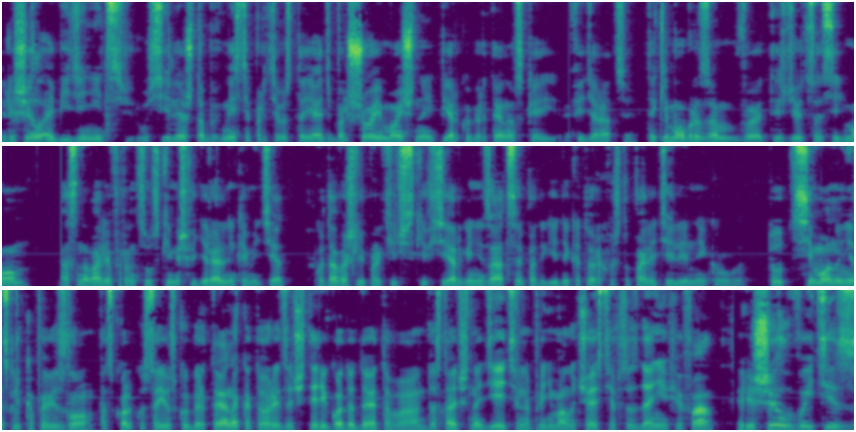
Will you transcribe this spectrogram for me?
решил объединить усилия, чтобы вместе противостоять большой и мощной Перкубертеновской федерации. Таким образом, в 1907 основали французский межфедеральный комитет, куда вошли практически все организации, под эгидой которых выступали те или иные клубы. Тут Симону несколько повезло, поскольку Союз Кубертена, который за 4 года до этого достаточно деятельно принимал участие в создании ФИФА, решил выйти из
